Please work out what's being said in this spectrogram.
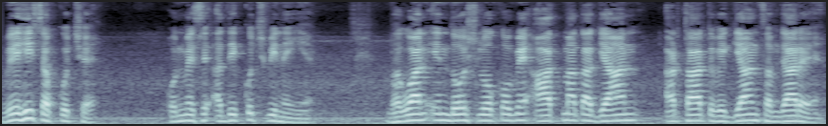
वे ही सब कुछ है। उनमें से अधिक कुछ भी नहीं है। भगवान इन दो श्लोकों में आत्मा का ज्ञान अर्थात विज्ञान समझा रहे हैं,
